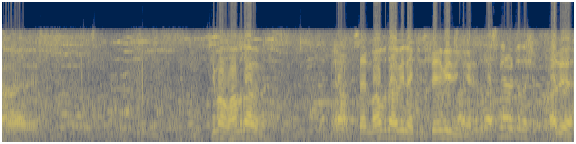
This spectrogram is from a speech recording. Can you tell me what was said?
evet. Kim o Mahmut abi mi? Ya sen Mahmut abiyle küs miydin ya? Benim asker arkadaşım. Hadi ya.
